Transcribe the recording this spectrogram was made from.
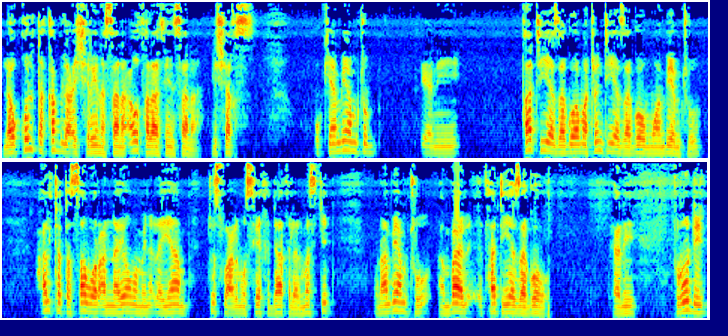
lau قلت kabla 20 sana au 30 sana li shakhs. Ukiambia mtu yani 30 years ago ama 20 years ago umwambie mtu hal tatasawar anna yawma min al-ayyam tusfa al-musikh dakhil al-masjid unaambia mtu ambaye 30 years ago yani turudi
